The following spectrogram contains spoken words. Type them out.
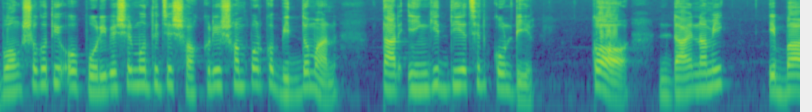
বংশগতি ও পরিবেশের মধ্যে যে সক্রিয় সম্পর্ক বিদ্যমান, তার ইঙ্গিত দিয়েছেন কোনটি? ক, ডায়নামিক বা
